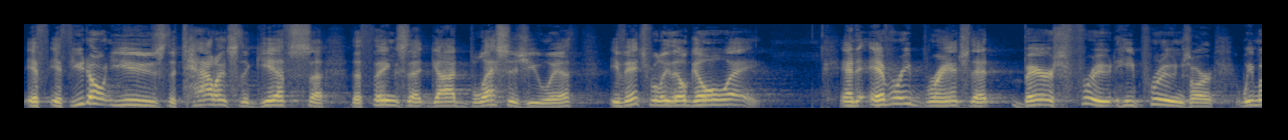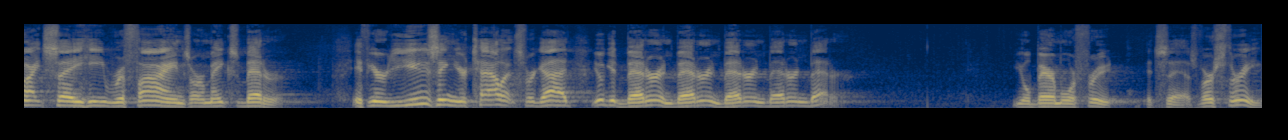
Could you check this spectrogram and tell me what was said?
If, if you don't use the talents, the gifts, uh, the things that God blesses you with, eventually they'll go away. And every branch that bears fruit, he prunes, or we might say he refines or makes better. If you're using your talents for God, you'll get better and better and better and better and better. You'll bear more fruit, it says. Verse 3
